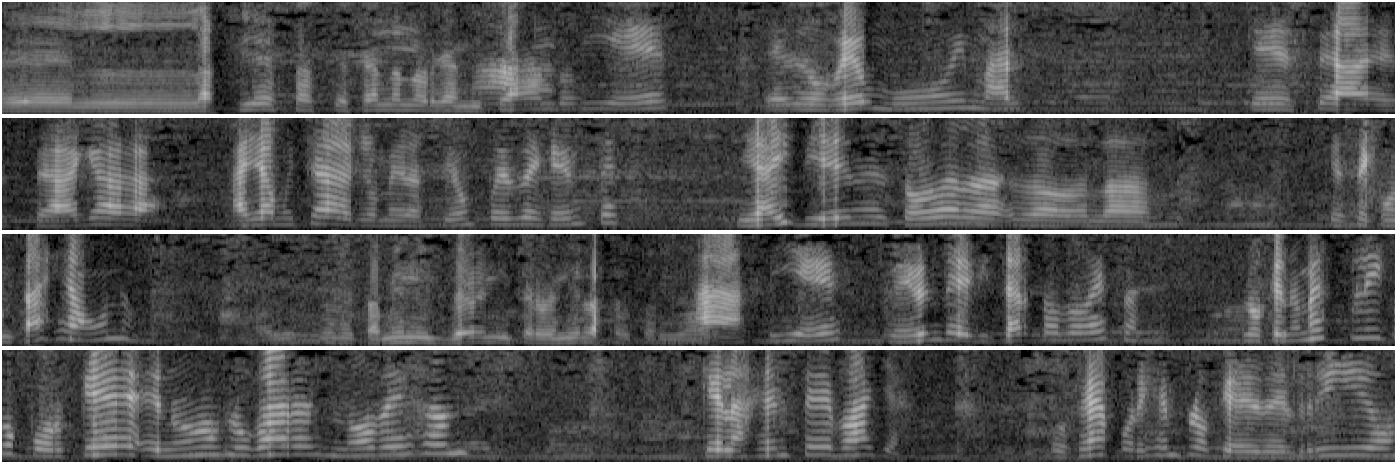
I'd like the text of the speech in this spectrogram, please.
el- las fiestas que se andan organizando? Así es, eh, lo veo muy mal. Que este, ah, este, haya, haya mucha aglomeración pues de gente y ahí viene toda la, la- la- que se contagia uno. Ahí es donde también deben intervenir las autoridades. Así es, deben de evitar todo eso. Lo que no me explico por qué en unos lugares no dejan que la gente vaya. O sea, por ejemplo, que en el río,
